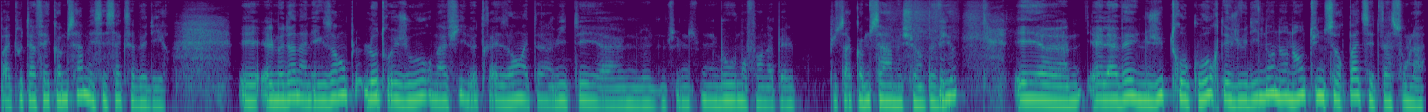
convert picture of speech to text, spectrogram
pas tout à fait comme ça, mais c'est ça que ça veut dire. Et elle me donne un exemple. L'autre jour, ma fille de 13 ans était invitée à une, une, boum, enfin on appelle plus ça comme ça, mais je suis un peu vieux. Et euh, elle avait une jupe trop courte et je lui dis non, non, non, tu ne sors pas de cette façon-là.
